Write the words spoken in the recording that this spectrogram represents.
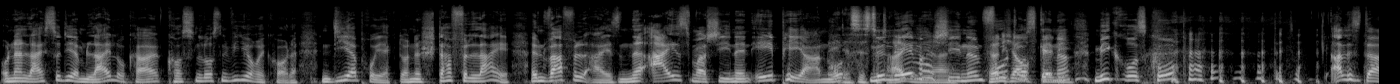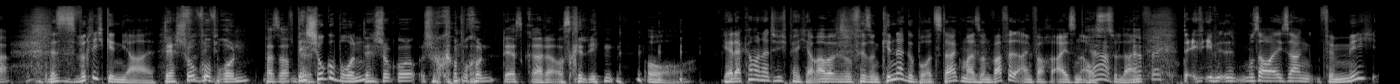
Und dann leihst du dir im Leihlokal kostenlos einen Videorekorder, einen Diaprojektor, eine Staffelei, ein Waffeleisen, eine Eismaschine, ein E-Piano, eine total genial. Nähmaschine, ein auf, Fotoscanner, Benny. Mikroskop. Alles da. Das ist wirklich genial. Der Schokobrunnen, pass auf. Der Schokobrunnen? Der Schoko, Schokobrunnen, der ist gerade ausgeliehen. Oh. Ja, da kann man natürlich Pech haben. Aber so für so einen Kindergeburtstag mal so ein Waffel einfach Eisen auszuleihen. perfekt. Ich, ich muss auch ehrlich sagen, für mich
